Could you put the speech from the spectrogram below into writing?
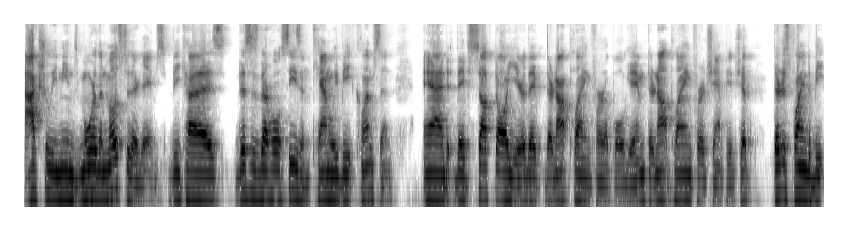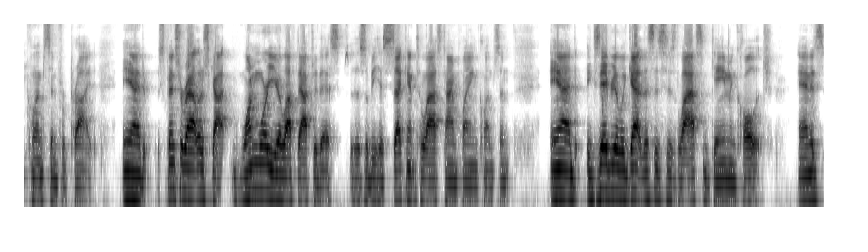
actually means more than most of their games because this is their whole season. Can we beat Clemson? And they've sucked all year. They they're not playing for a bowl game. They're not playing for a championship. They're just playing to beat Clemson for pride. And Spencer Rattler's got one more year left after this. So this will be his second to last time playing Clemson. And Xavier Legette, this is his last game in college. And it's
